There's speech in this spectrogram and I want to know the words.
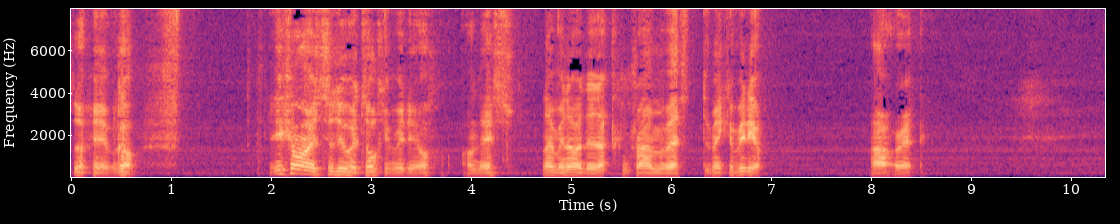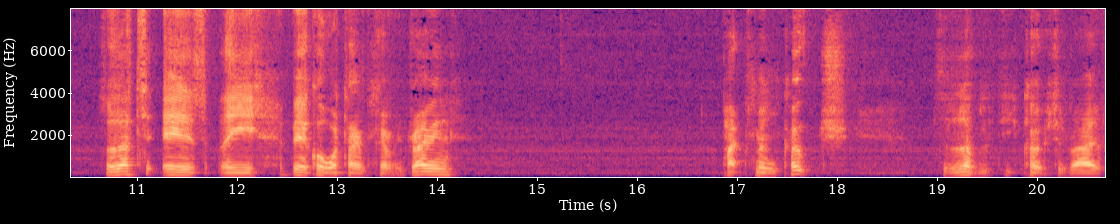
So here we go. If you wanted to do a talking video on this, let me know then I can try my best to make a video out of it. So that is the vehicle what I'm currently driving. Paxman coach. It's a lovely coach to drive.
